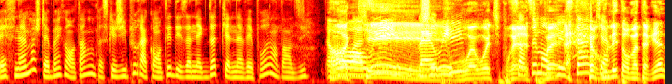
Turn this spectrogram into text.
Mais finalement, j'étais bien contente parce que j'ai pu raconter des anecdotes qu'elle n'avait pas entendues. OK. oui. Ben J'ai oui. pu Ouais, ouais, tu pourrais sortir tu mon vieux stock. rouler ton matériel.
